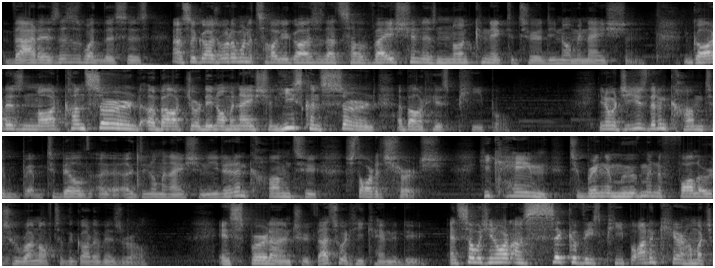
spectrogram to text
that is. This is what this is. And so, guys, what I want to tell you guys is that salvation is not connected to a denomination. God is not concerned about your denomination, He's concerned about His people. You know what? Jesus didn't come to, to build a, a denomination, He didn't come to start a church. He came to bring a movement of followers who run off to the God of Israel in spirit and in truth. That's what he came to do. And so, you know what? I'm sick of these people. I don't care how much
